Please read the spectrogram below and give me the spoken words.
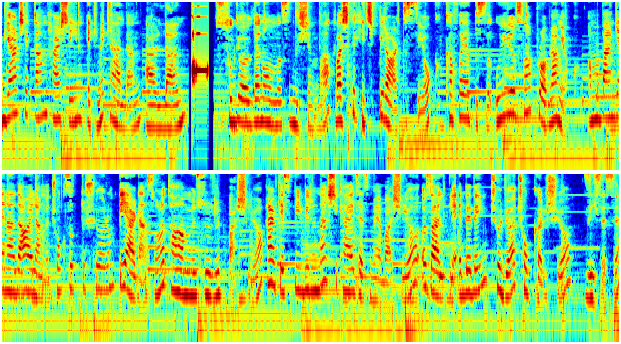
gerçekten her şeyin ekmek elden, elden su gölden olması dışında başka hiçbir artısı yok. Kafa yapısı uyuyorsa problem yok. Ama ben genelde ailemle çok zıt düşüyorum. Bir yerden sonra tahammülsüzlük başlıyor. Herkes birbirinden şikayet etmeye başlıyor. Özellikle ebeveyn çocuğa çok karışıyor. Zil sesi.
